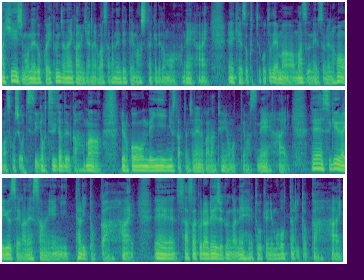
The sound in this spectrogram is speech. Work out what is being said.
あ、比江島もね、どっか行くんじゃないかみたいな噂がね、出てましたけれども、ね、はい、えー、継続ということで、まあ、まずね、宇都宮の方は少し落ち着い落ち着いたというか、まあ、喜んでいいニュースだったんじゃないのかなというふうに思ってますね。はい。で、杉浦雄星がね3円に行ったりとか、はいえー、笹倉玲樹君がね東京に戻ったりとか、はい。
